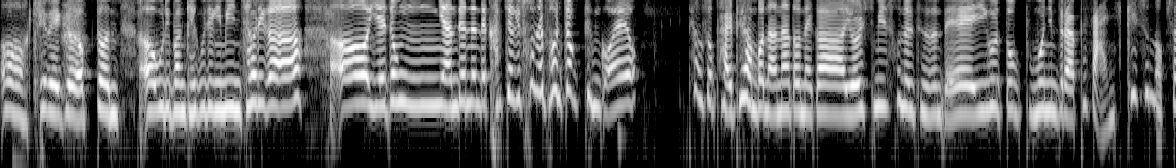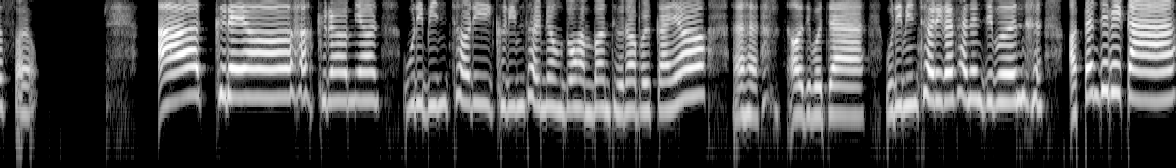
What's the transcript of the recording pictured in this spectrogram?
어 계획에 없던 어, 우리 반 개구쟁이 민철이가 어, 예정이 안 됐는데 갑자기 손을 번쩍 든 거예요. 평소 발표 한 번 안 하던 애가 열심히 손을 드는데 이걸 또 부모님들 앞에서 안 시킬 수는 없었어요. 아, 그래요. 그러면 우리 민철이 그림 설명도 한번 들어볼까요? 어디 보자. 우리 민철이가 사는 집은 어떤 집일까?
